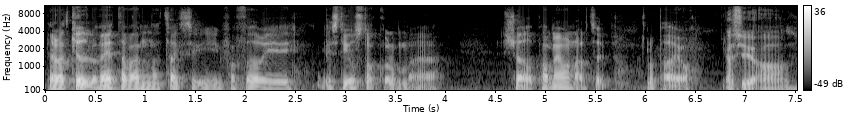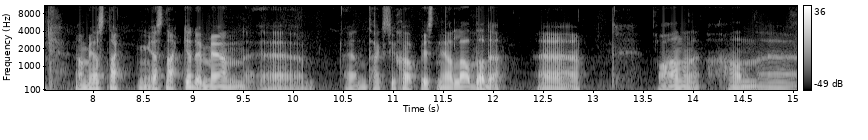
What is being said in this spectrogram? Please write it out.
Det hade varit kul att veta vad en taxichaufför i, i Storstockholm eh, kör per månad typ. Eller per år. Alltså, ja. Ja, men jag, snack, jag snackade med en, eh, en taxichaffis när jag laddade. Eh, och han, han, eh,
